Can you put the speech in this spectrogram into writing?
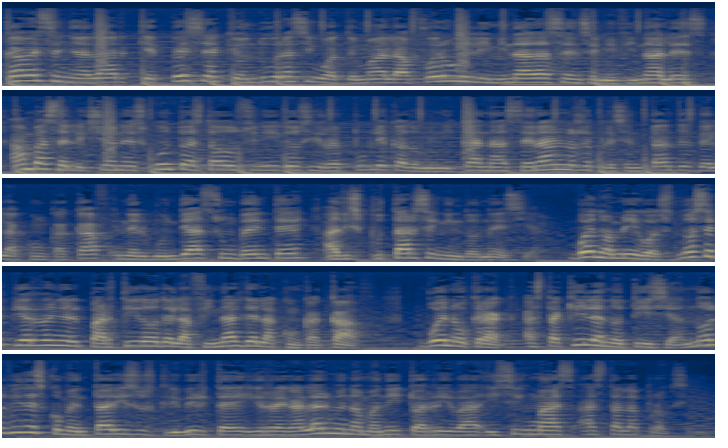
Cabe señalar que pese a que Honduras y Guatemala fueron eliminadas en semifinales, ambas selecciones junto a Estados Unidos y República Dominicana serán los representantes de la CONCACAF en el Mundial Sub-20 a disputarse en Indonesia. Bueno amigos, no se pierdan el partido de la final de la CONCACAF. Bueno crack, hasta aquí la noticia. No olvides comentar y suscribirte y regalarme una manito arriba y sin más, hasta la próxima.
